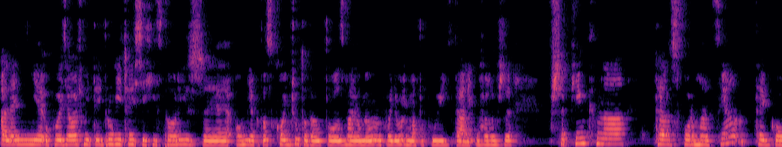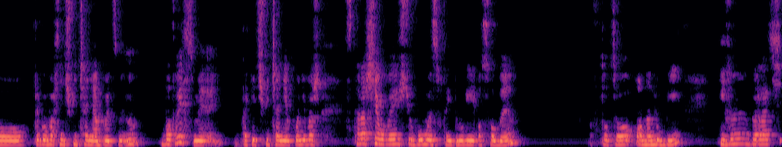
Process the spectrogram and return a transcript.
ale nie opowiedziałaś mi tej drugiej części historii, że on jak to skończył, to dał to znajomemu i powiedział, że ma to pójść dalej. Uważam, że przepiękna transformacja tego, tego właśnie ćwiczenia, powiedzmy, no, bo to jest sumie takie ćwiczenie, ponieważ starasz się wejść w umysł tej drugiej osoby, w to, co ona lubi i wybrać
